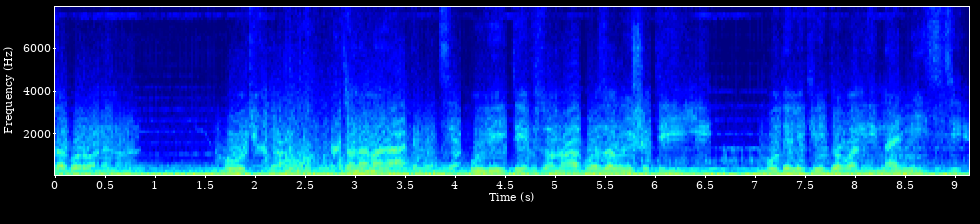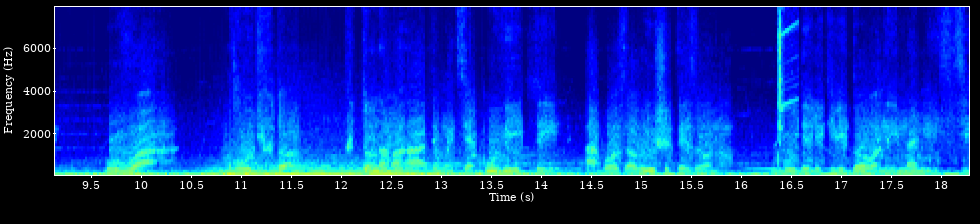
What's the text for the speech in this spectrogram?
Заборонено. Будь-хто, хто намагатиметься увійти в зону або залишити її, буде ліквідований на місці. Увага! Будь-хто, хто намагатиметься увійти або залишити зону, буде ліквідований на місці.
